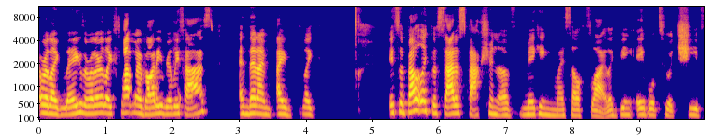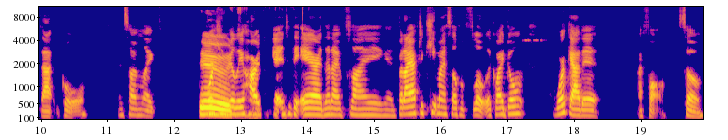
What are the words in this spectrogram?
or like legs or whatever, like flap my body really fast. And then I'm I like it's about like the satisfaction of making myself fly, like being able to achieve that goal. And so I'm like Dude. working really hard to get into the air and then I'm flying and but I have to keep myself afloat. Like if I don't work at it, I fall. So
